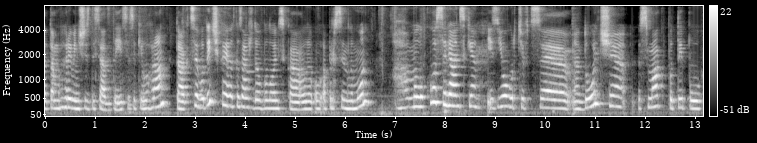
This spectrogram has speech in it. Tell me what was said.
Е, Там гривень 60, здається, за кілограм. Так, це водичка, як завжди, оболонська, ле- апельсин, лимон. Молоко селянське із йогуртів це е, дольче, смак по типу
